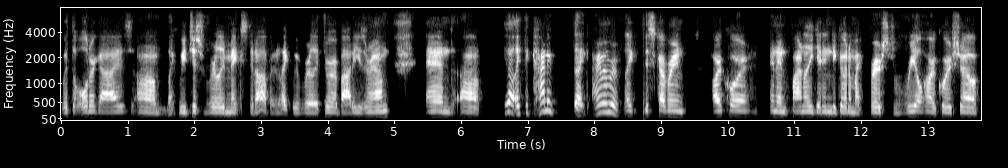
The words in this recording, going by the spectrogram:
with the older guys. Um, like we just really mixed it up and like we really threw our bodies around. And uh, you know, like the kind of like I remember like discovering hardcore and then finally getting to go to my first real hardcore show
